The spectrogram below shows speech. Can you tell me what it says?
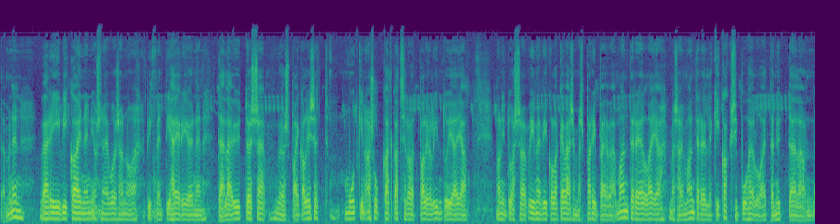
Tämmöinen värivikainen, jos näin voi sanoa, pigmenttihäiriöinen. Täällä yhteydessä myös paikalliset muutkin asukkaat katselevat paljon lintuja ja Mä olin tuossa viime viikolla keväisemmässä pari päivää mantereella ja mä sain mantereellekin kaksi puhelua, että nyt täällä on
